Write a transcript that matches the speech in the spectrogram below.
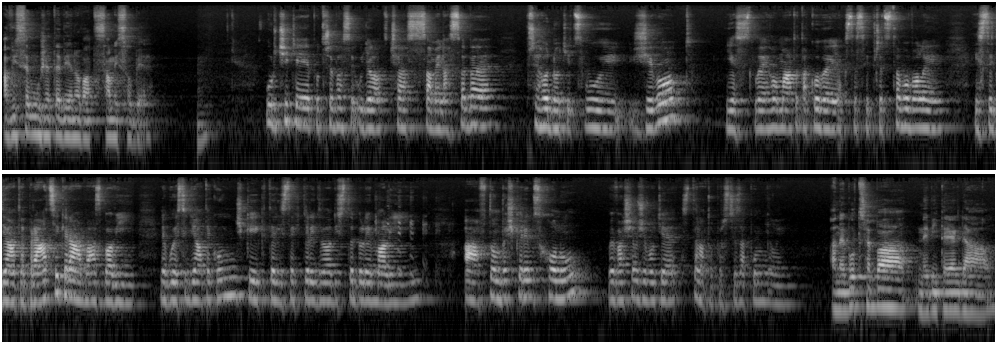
a vy se můžete věnovat sami sobě. Určitě je potřeba si udělat čas sami na sebe, přehodnotit svůj život, jestli ho máte takové, jak jste si představovali, jestli děláte práci, která vás baví, nebo jestli děláte koníčky, které jste chtěli dělat, když jste byli malí a v tom veškerém schonu ve vašem životě jste na to prostě zapomněli. A nebo třeba nevíte, jak dál.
